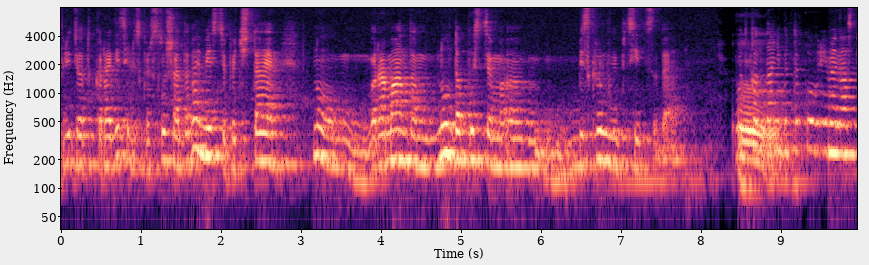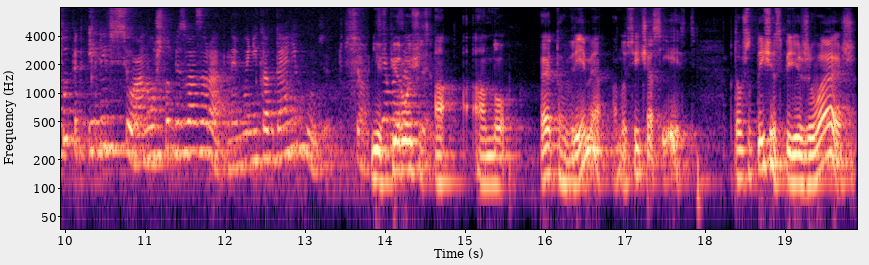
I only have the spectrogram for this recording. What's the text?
придет, к родителю и скажет, слушай, а давай вместе почитаем ну, роман, там, ну, допустим, «Бескрылые птицы», да? Вот когда-нибудь такое время наступит, или все, оно ушло безвозвратно, его никогда не будет. Все. Не, в первую очередь, а, оно, это время, оно сейчас есть. Потому что ты сейчас переживаешь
